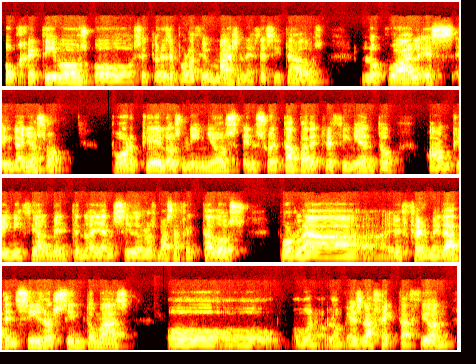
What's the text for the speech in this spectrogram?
objetivos o sectores de población más necesitados, lo cual es engañoso porque los niños en su etapa de crecimiento, aunque inicialmente no hayan sido los más afectados por la enfermedad en sí, los síntomas o, bueno, lo que es la afectación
